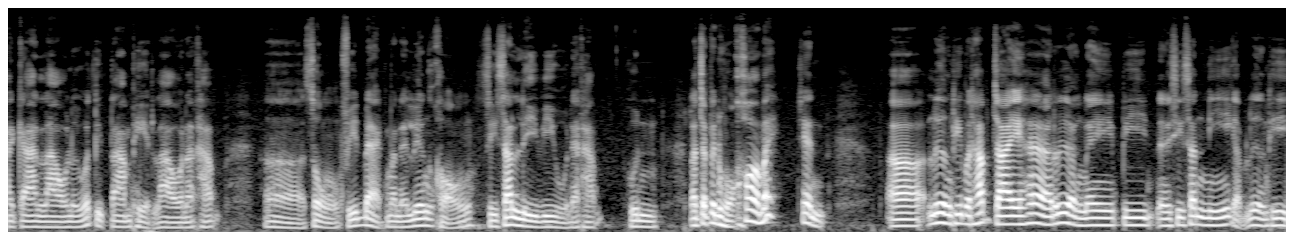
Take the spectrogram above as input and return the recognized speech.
รายการเราหรือว่าติดตามเพจเรานะครับส่ง feedback มาในเรื่องของ season review นะครับคุณเราจะเป็นหัวข้อไหม เช่นเรื่องที่ประทับใจ 5 เรื่องในปีใน season นี้กับเรื่องที่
